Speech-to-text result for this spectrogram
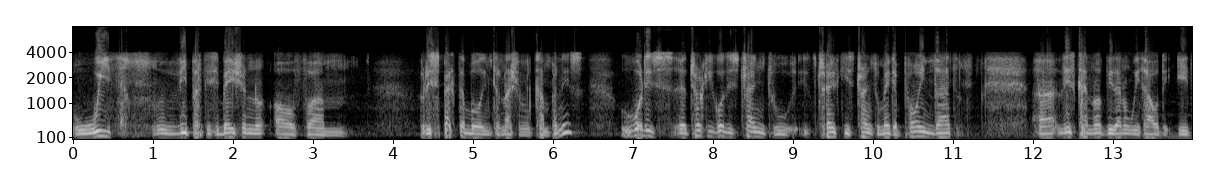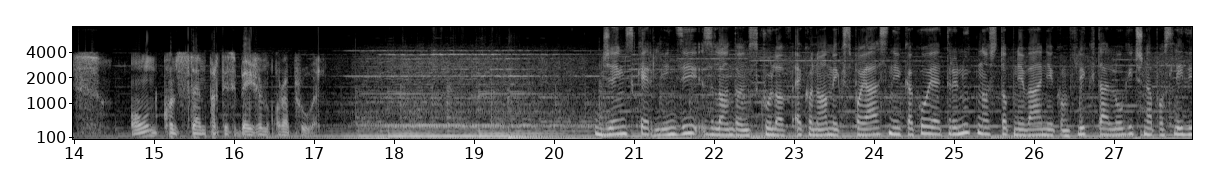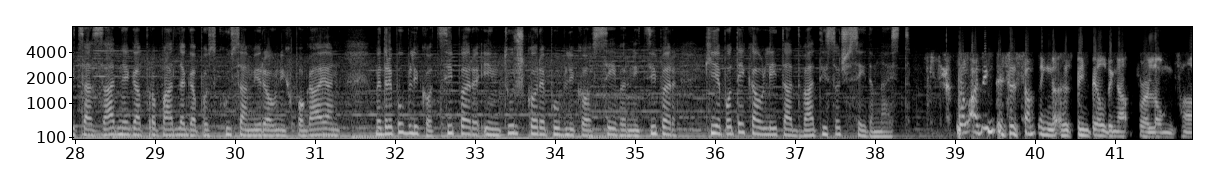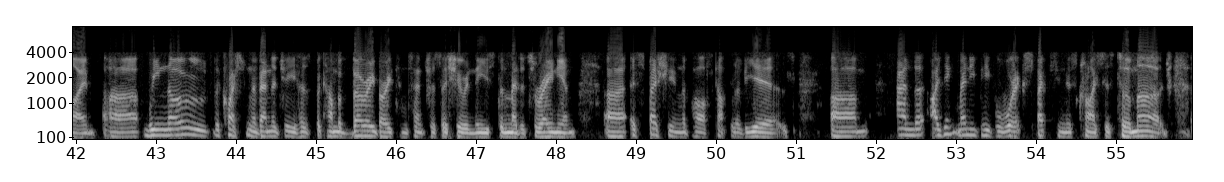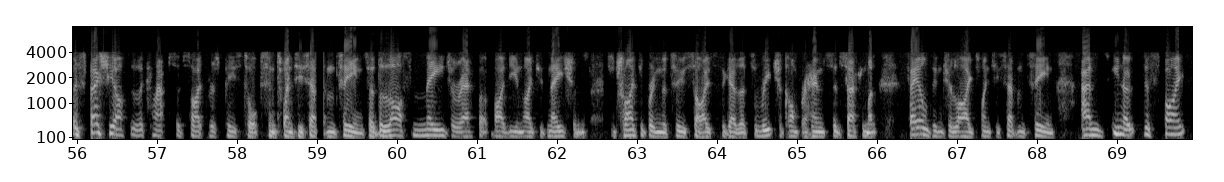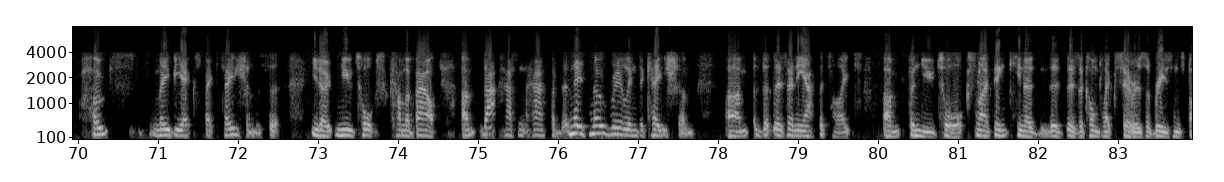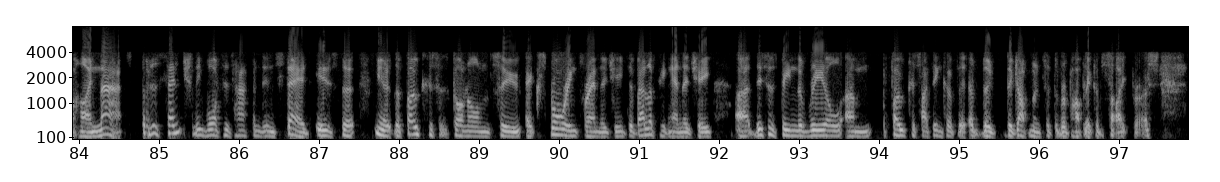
with the participation of um, respectable international companies. What is uh, Turkey? What is trying to Turkey is trying to make a point that uh, this cannot be done without its own consent, participation, or approval. James Kerlinzi z London School of Economics pojasni, kako je trenutno stopnjevanje konflikta logična posledica zadnjega propadlega poskusa mirovnih pogajanj med Republiko Cipr in Turško republiko Severni Cipr, ki je potekal leta 2017. Well, I think this is something that has been building up for a long time. Uh, we know the question of energy has become a very, very contentious issue in the Eastern Mediterranean, uh, especially in the past couple of years. Um, and I think many people were expecting this crisis to emerge, especially after the collapse of Cyprus peace talks in 2017. So the last major effort by the United Nations to try to bring the two sides together to reach a comprehensive settlement failed in July 2017. And, you know, despite hopes, maybe expectations that, you know, new talks come about, um, that hasn't happened. And there's no real indication um, that there's any appetite um, for new talks. And I think, you know, there's, there's a complex series of reasons behind that. But essentially, what has happened instead is that, you know, the focus has gone on to exploring for energy, developing energy. Uh, this has been the real um, focus, I think, of, the, of the, the government of the Republic of Cyprus.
